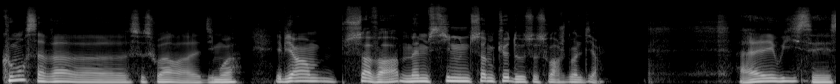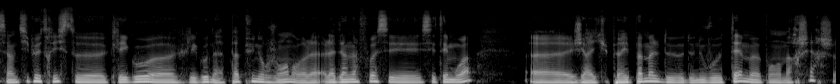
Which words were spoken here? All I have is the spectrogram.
comment ça va euh, ce soir euh, Dis-moi? Eh bien, ça va, même si nous ne sommes que deux ce soir, je dois le dire. Ah eh oui, c'est c'est un petit peu triste. euh, euh, Clégo n'a pas pu nous rejoindre. La, la dernière fois, c'est- c'était moi. Euh, J'ai récupéré pas mal de, de nouveaux thèmes pendant ma recherche.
